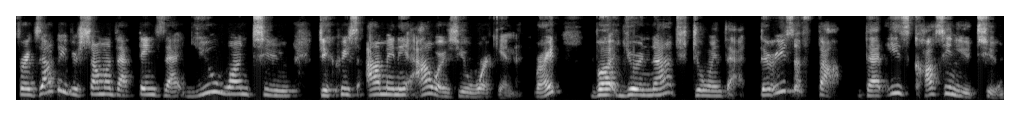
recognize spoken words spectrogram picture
for example, if you're someone that thinks that you want to decrease how many hours you're working, right? But you're not doing that, there is a thought that is causing you to.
